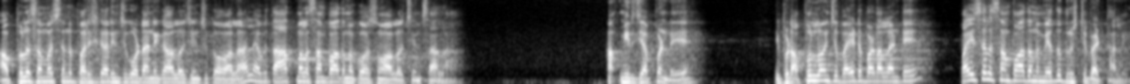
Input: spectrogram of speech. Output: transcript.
అప్పుల సమస్యను పరిష్కరించుకోవడానికి ఆలోచించుకోవాలా? లేకపోతే ఆత్మల సంపాదన కోసం ఆలోచించాలా? మీరు చెప్పండి. ఇప్పుడు అప్పుల్లోంచి బయటపడాలంటే పైసల సంపాదన మీద దృష్టి పెట్టాలి.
